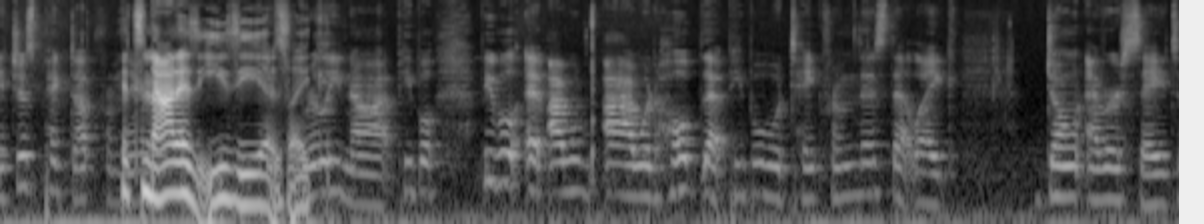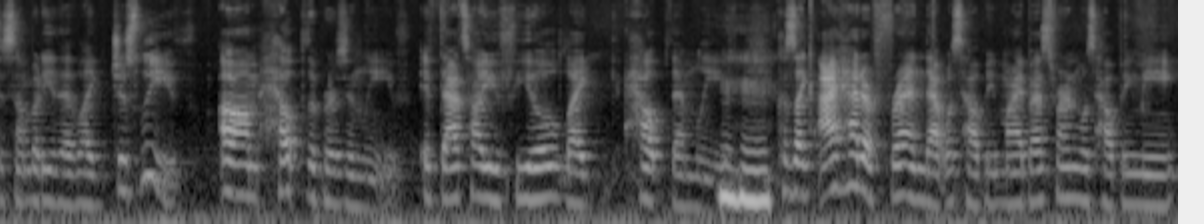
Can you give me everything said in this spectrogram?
it just picked up from It's there. not as easy as it's like really not. People people eh, i would i would hope that people would take from this that like don't ever say to somebody that like just leave. Um help the person leave. If that's how you feel like help them leave. Because like i had a friend that was helping my best friend was helping me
